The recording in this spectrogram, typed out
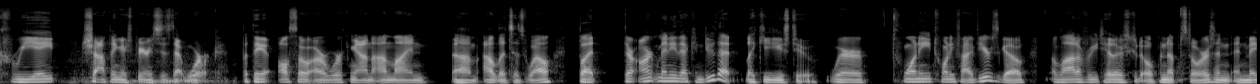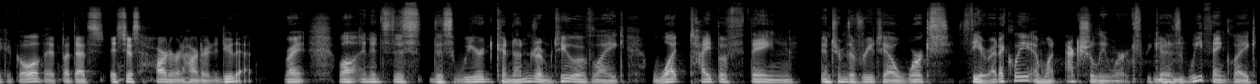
create shopping experiences that work. But they also are working on online um, outlets as well. But there aren't many that can do that like you used to, where 20, 25 years ago, a lot of retailers could open up stores and, and make a go of it. But that's it's just harder and harder to do that. Right. Well, and it's this this weird conundrum too of like what type of thing in terms of retail works theoretically and what actually works because Mhm. we think like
